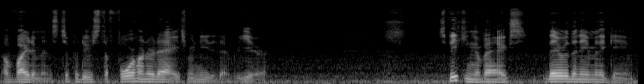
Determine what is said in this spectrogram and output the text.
of vitamins to produce the 400 eggs we needed every year. Speaking of eggs, they were the name of the game.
